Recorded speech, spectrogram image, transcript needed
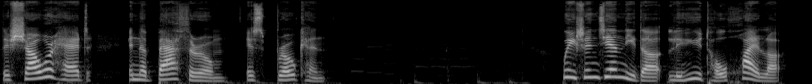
The shower head in the bathroom is broken. 卫生间里的淋浴头坏了。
